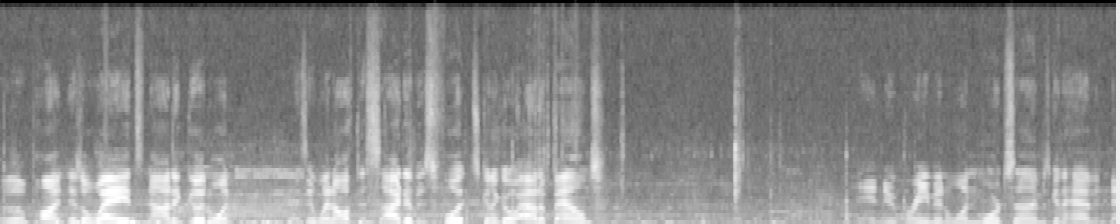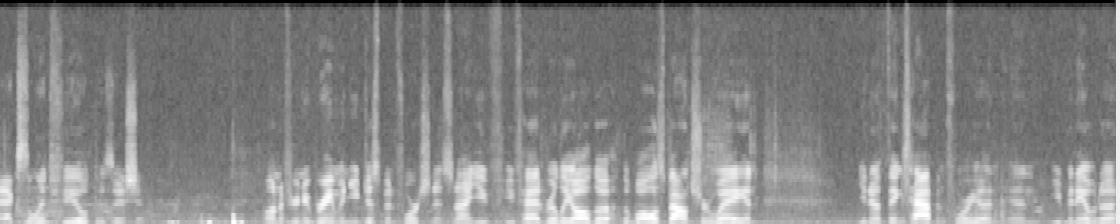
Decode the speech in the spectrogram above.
The punt is away. It's not a good one as it went off the side of his foot. It's going to go out of bounds. And New Bremen, one more time, is going to have an excellent field position. Well, if you're New Bremen, you've just been fortunate tonight. You've you've had really all the the balls bounce your way, and you know things happen for you, and, and you've been able to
